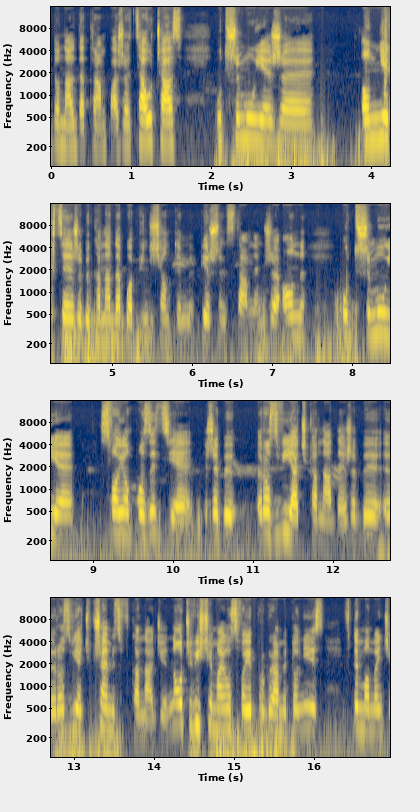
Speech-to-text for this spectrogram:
Donalda Trumpa, że cały czas utrzymuje, że on nie chce, żeby Kanada była 51 stanem, że on utrzymuje swoją pozycję, żeby rozwijać Kanadę, żeby rozwijać przemysł w Kanadzie. No oczywiście mają swoje programy, to nie jest w tym momencie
